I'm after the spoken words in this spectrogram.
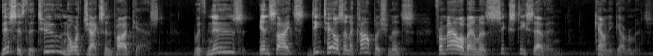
This is the Two North Jackson podcast with news, insights, details, and accomplishments from Alabama's 67 county governments.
